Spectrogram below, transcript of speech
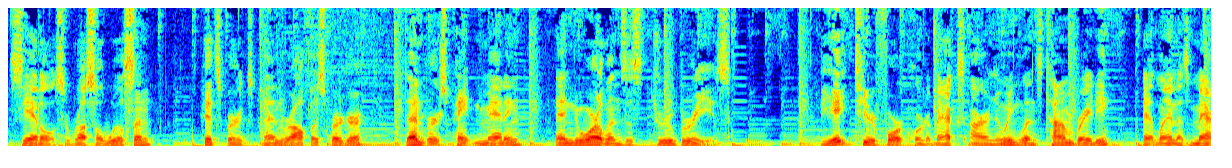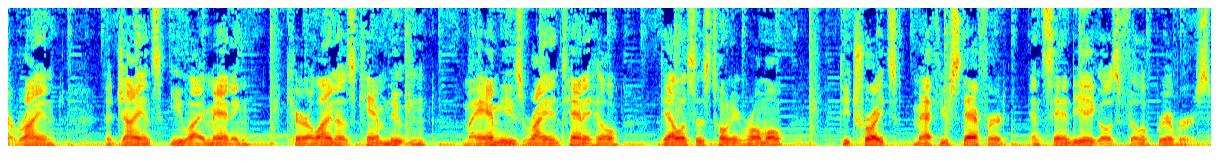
Seattle's Russell Wilson, Pittsburgh's Ben Roethlisberger, Denver's Peyton Manning, and New Orleans' Drew Brees. The eight Tier 4 quarterbacks are New England's Tom Brady, Atlanta's Matt Ryan, the Giants' Eli Manning, Carolina's Cam Newton, Miami's Ryan Tannehill, Dallas's Tony Romo, Detroit's Matthew Stafford, and San Diego's Philip Rivers.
